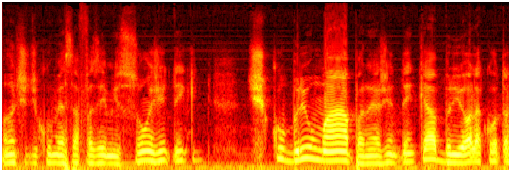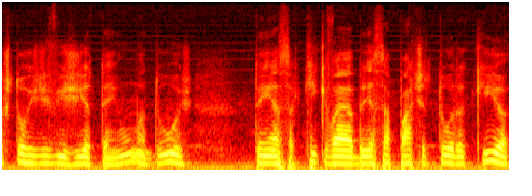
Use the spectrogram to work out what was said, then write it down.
Antes de começar a fazer missões, a gente tem que descobrir o mapa, né? A gente tem que abrir. Olha quantas torres de vigia tem. Uma, duas. Tem essa aqui que vai abrir essa parte toda aqui, ó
